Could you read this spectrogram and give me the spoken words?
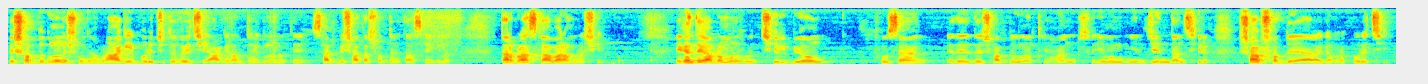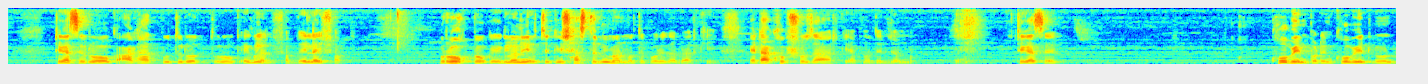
এই শব্দগুলোর সঙ্গে আমরা আগেই পরিচিত হয়েছি, আগের অধ্যায়গুলোতে। ছাব্বিশ, সাতাশ অধ্যায়তে আছে এগুলো। তারপর আজকে আবার আমরা শিখব। এখান থেকে আমরা মনে করি ছিল বিয়ং, ফুসাং, এদের এদের শব্দগুলো থেহান এবং জিনদান সির, সব শব্দ এর আগে আমরা পড়েছি। ঠিক আছে? রোগ, আঘাত, প্রতিরোধ, রোগ, এগুলো শব্দ এলাই সব রোগ টোক এগুলো নিয়ে হচ্ছে কি স্বাস্থ্য বিমার মধ্যে পড়ে যাবে আর কি। এটা খুব সোজা আর কি আপনাদের জন্য। ঠিক আছে? খুব ইম্পর্টেন্ট খুব ইম্পর্টেন্ট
